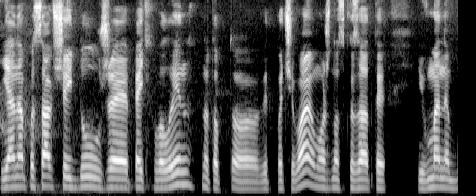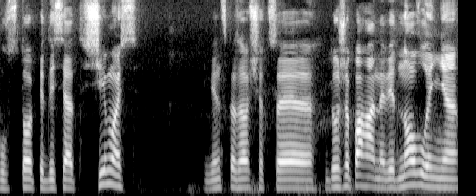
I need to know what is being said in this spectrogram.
Я написав, що йду вже 5 хвилин, ну тобто відпочиваю, можна сказати. І в мене був 150 з чимось. Він сказав, що це дуже погане відновлення.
